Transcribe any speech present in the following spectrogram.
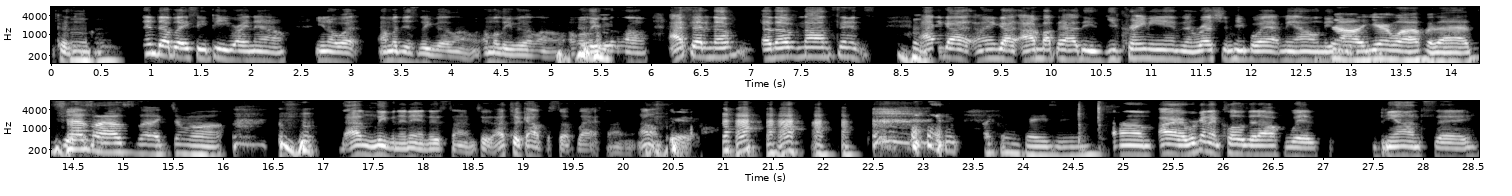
because mm-hmm. NAACP right now you know what? I'm gonna just leave it alone. I'm gonna leave it alone. I'm gonna leave it alone. I said enough enough nonsense. I ain't got. I ain't got. I'm about to have these Ukrainians and Russian people at me. I don't need. No, you're wild for that. Yeah. That's why I was like, Jamal. I'm leaving it in this time too. I took out the stuff last time. I don't care. Fucking crazy. Um. All right, we're gonna close it off with Beyonce.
